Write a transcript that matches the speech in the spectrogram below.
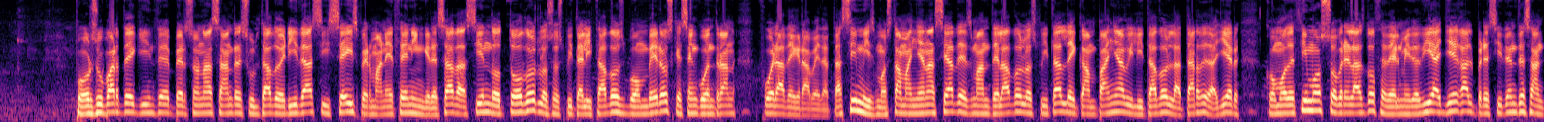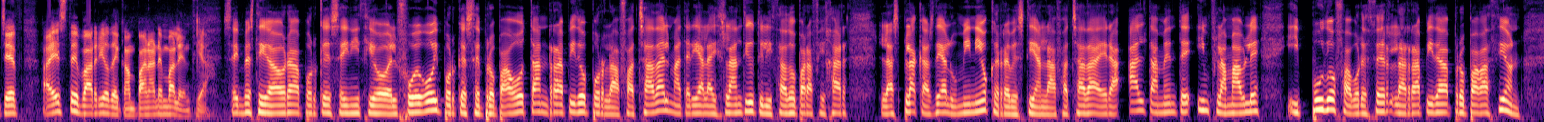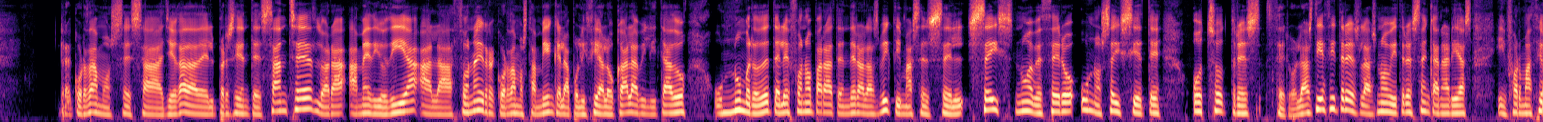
Por su parte, 15 personas han resultado heridas y 6 permanecen ingresadas, siendo todos los hospitalizados bomberos que se encuentran fuera de gravedad. Asimismo, esta mañana se ha desmantelado el hospital de campaña habilitado en la tarde de ayer. Como decimos, sobre las 12 del mediodía llega el presidente Sánchez a este barrio de Campanar en Valencia. Se investiga ahora por qué se inició el fuego y por qué se propagó tan rápido por la fachada. El material aislante utilizado para fijar las placas de aluminio que revestían la fachada era altamente inflamable y pudo favorecer la rápida propagación. Recordamos esa llegada del presidente Sánchez, lo hará a mediodía a la zona y recordamos también que la policía local ha habilitado un número de teléfono para atender a las víctimas, es el 690-167-830. Las 10 y 3, las 9 y 3 en Canarias, información.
